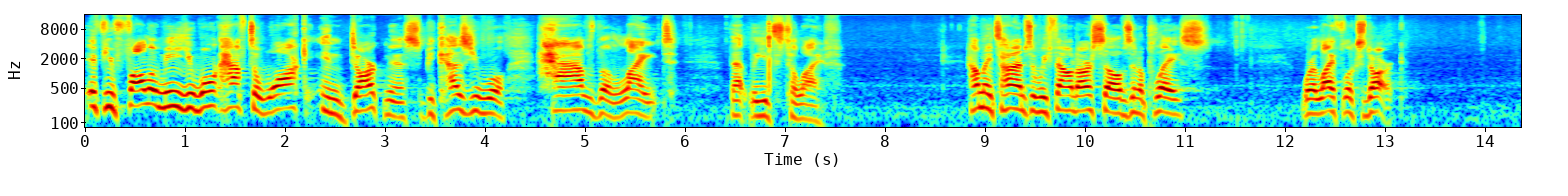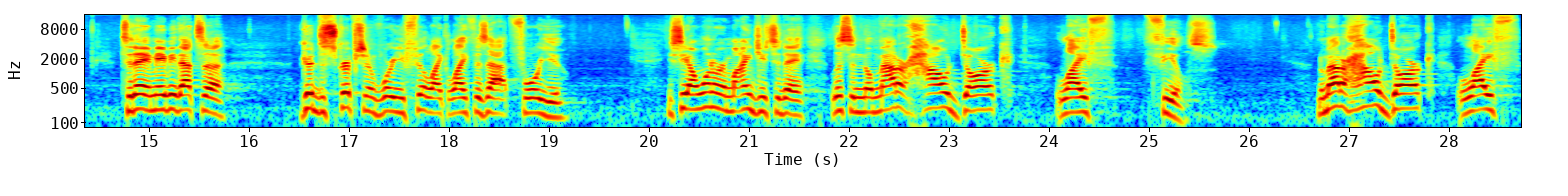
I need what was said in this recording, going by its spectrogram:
If you follow me, you won't have to walk in darkness because you will have the light that leads to life. How many times have we found ourselves in a place where life looks dark? Today, maybe that's a good description of where you feel like life is at for you. You see, I want to remind you today listen, no matter how dark life feels, no matter how dark life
